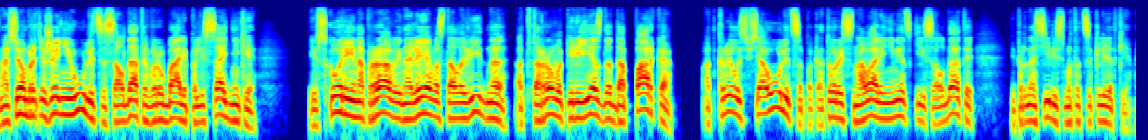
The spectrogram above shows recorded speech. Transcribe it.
На всем протяжении улицы солдаты вырубали полисадники, и вскоре и направо, и налево стало видно от второго переезда до парка открылась вся улица, по которой сновали немецкие солдаты и проносились мотоциклетки.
